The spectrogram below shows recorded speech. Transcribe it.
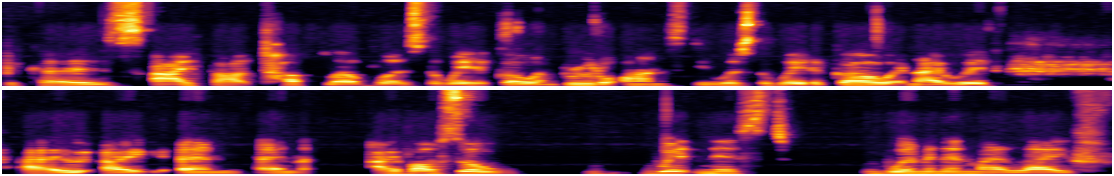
because i thought tough love was the way to go and brutal honesty was the way to go and i would i i and and i've also witnessed women in my life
